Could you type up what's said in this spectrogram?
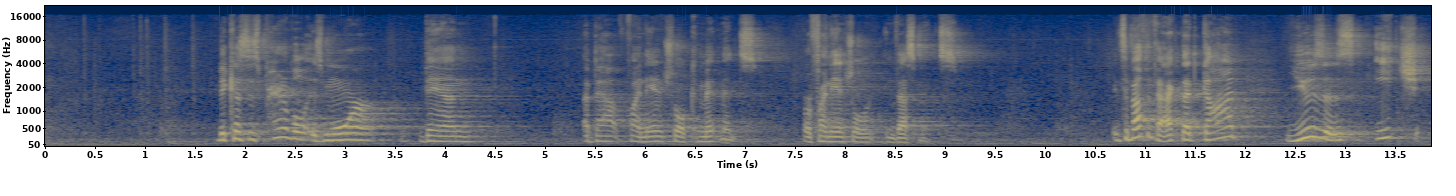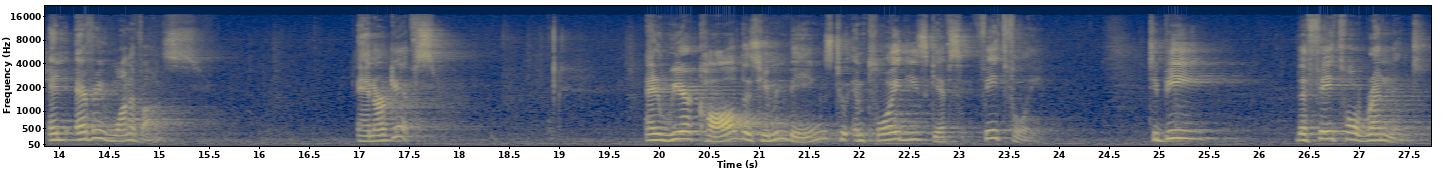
Because this parable is more than about financial commitments or financial investments. It's about the fact that God uses each and every one of us and our gifts. And we are called as human beings to employ these gifts faithfully, to be the faithful remnant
